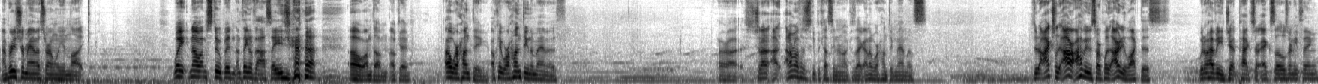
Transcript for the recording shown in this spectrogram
I'm pretty sure mammoths are only in like... Wait, no, I'm stupid. I'm thinking of the Ice Age. oh, I'm dumb. Okay. Oh, we're hunting. Okay, we're hunting the mammoth. Alright. Should I, I... I don't know if I should skip the cutscene or not, because like, I know we're hunting mammoths. Dude, I actually... I, I haven't even started playing... I already locked this. We don't have any jetpacks or exos or anything.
